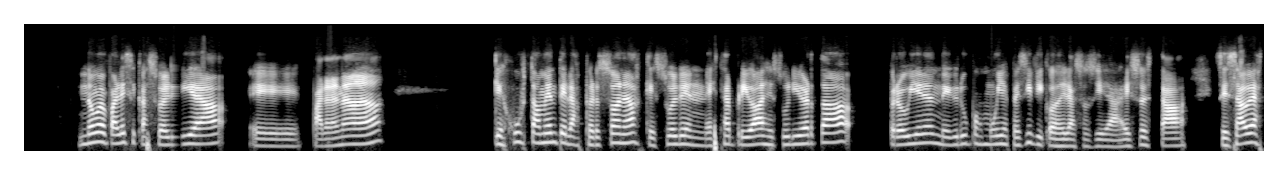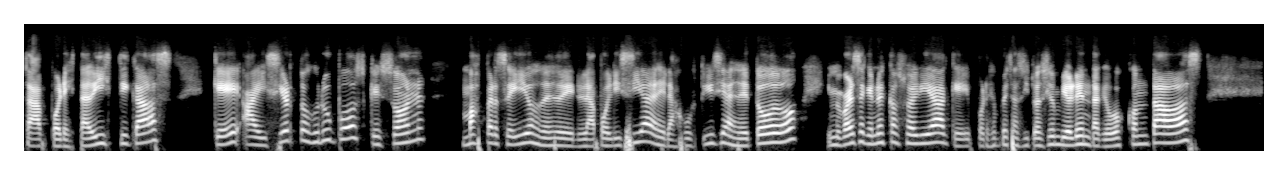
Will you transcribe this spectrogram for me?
no me parece casualidad eh, para nada, que justamente las personas que suelen estar privadas de su libertad provienen de grupos muy específicos de la sociedad. Eso está, se sabe hasta por estadísticas que hay ciertos grupos que son más perseguidos desde la policía, desde la justicia, desde todo, y me parece que no es casualidad que, por ejemplo, esta situación violenta que vos contabas,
